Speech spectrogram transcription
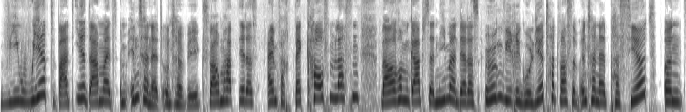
wie weird wart ihr damals im Internet unterwegs? Warum habt ihr das einfach wegkaufen lassen? Warum gab es da niemand, der das irgendwie reguliert hat, was im Internet passiert? Und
